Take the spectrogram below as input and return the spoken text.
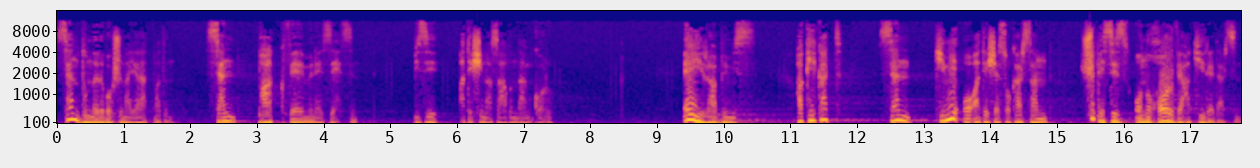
sen bunları boşuna yaratmadın. Sen pak ve münezzehsin. Bizi ateşin azabından koru. Ey Rabbimiz hakikat sen kimi o ateşe sokarsan şüphesiz onu hor ve hakir edersin.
